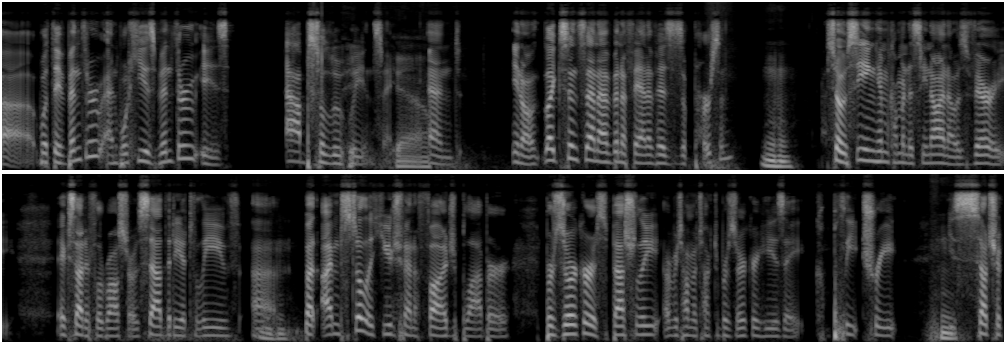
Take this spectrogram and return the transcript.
uh, what they've been through, and what he has been through is absolutely insane. yeah. And you know, like since then, I've been a fan of his as a person. hmm So seeing him come into C9, I was very excited for the roster. I was sad that he had to leave, um, Mhm. but I'm still a huge fan of Fudge, Blaber, Berserker, especially. Every time I talk to Berserker, he is a complete treat. Hmm. He's such a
